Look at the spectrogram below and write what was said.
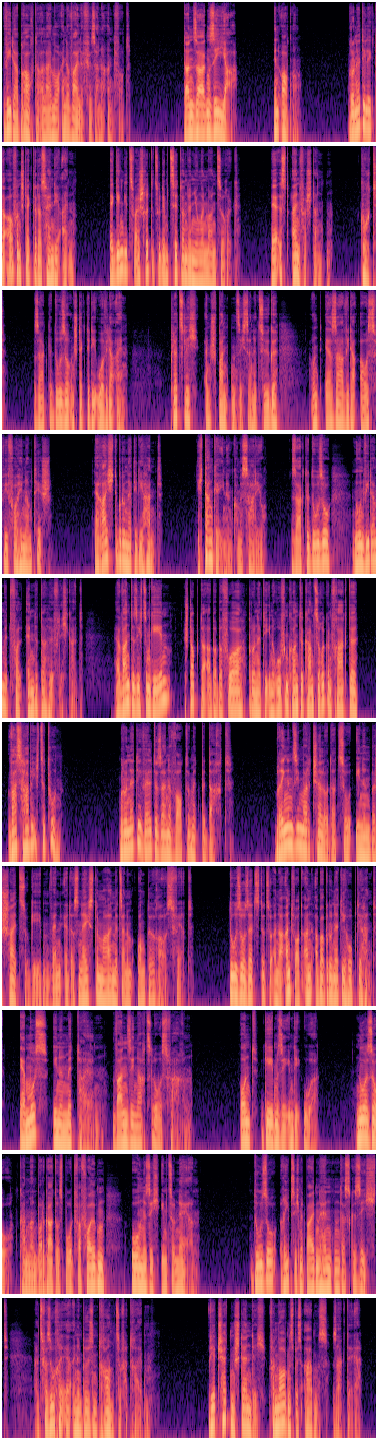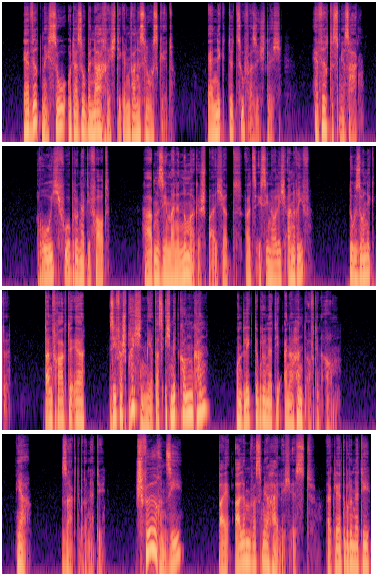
Wieder brauchte Alaimo eine Weile für seine Antwort. Dann sagen Sie ja. In Ordnung. Brunetti legte auf und steckte das Handy ein. Er ging die zwei Schritte zu dem zitternden jungen Mann zurück. Er ist einverstanden. Gut, sagte Duso und steckte die Uhr wieder ein. Plötzlich entspannten sich seine Züge, und er sah wieder aus wie vorhin am Tisch. Er reichte Brunetti die Hand. Ich danke Ihnen, Kommissario, sagte Duso, nun wieder mit vollendeter Höflichkeit. Er wandte sich zum Gehen, stoppte aber, bevor Brunetti ihn rufen konnte, kam zurück und fragte Was habe ich zu tun? Brunetti wählte seine Worte mit Bedacht. Bringen Sie Marcello dazu, Ihnen Bescheid zu geben, wenn er das nächste Mal mit seinem Onkel rausfährt. Duso setzte zu einer Antwort an, aber Brunetti hob die Hand. Er muss Ihnen mitteilen, wann Sie nachts losfahren. Und geben Sie ihm die Uhr. Nur so kann man Borgatos Boot verfolgen, ohne sich ihm zu nähern. Duso rieb sich mit beiden Händen das Gesicht, als versuche er einen bösen Traum zu vertreiben. Wir chatten ständig, von morgens bis abends, sagte er. Er wird mich so oder so benachrichtigen, wann es losgeht. Er nickte zuversichtlich. Er wird es mir sagen. Ruhig fuhr Brunetti fort. Haben Sie meine Nummer gespeichert, als ich Sie neulich anrief? Duso nickte. Dann fragte er, Sie versprechen mir, dass ich mitkommen kann? und legte Brunetti eine Hand auf den Arm. Ja, sagte Brunetti. Schwören Sie? Bei allem, was mir heilig ist, erklärte Brunetti,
